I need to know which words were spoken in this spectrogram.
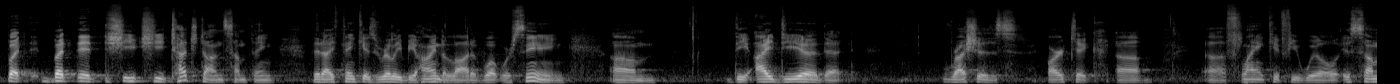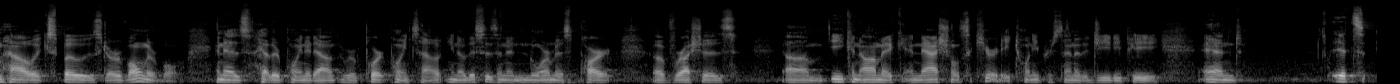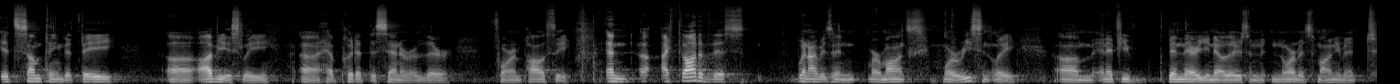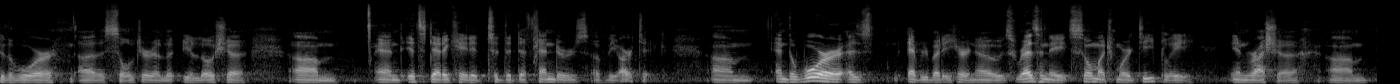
but but it, she, she touched on something that I think is really behind a lot of what we're seeing. Um, the idea that Russia's Arctic uh, uh, flank, if you will, is somehow exposed or vulnerable. And as Heather pointed out, the report points out, you know, this is an enormous part of Russia's um, economic and national security, 20% of the GDP. And it's, it's something that they uh, obviously uh, have put at the center of their foreign policy. And uh, I thought of this when I was in Murmansk more recently. Um, and if you've been there, you know there's an enormous monument to the war, uh, the soldier Alyosha, um, and it's dedicated to the defenders of the Arctic. Um, and the war, as everybody here knows, resonates so much more deeply in Russia um,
